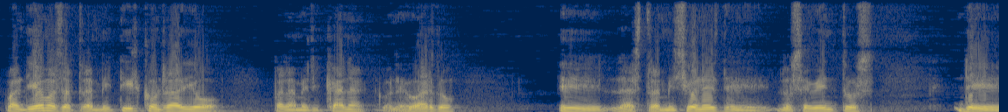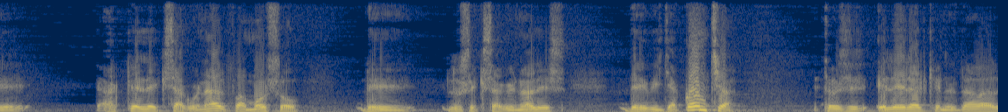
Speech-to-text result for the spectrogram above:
cuando íbamos a transmitir con Radio Panamericana, con Eduardo, eh, las transmisiones de los eventos de aquel hexagonal famoso de los hexagonales de Villaconcha. Entonces él era el que nos daba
